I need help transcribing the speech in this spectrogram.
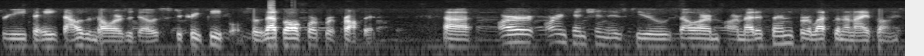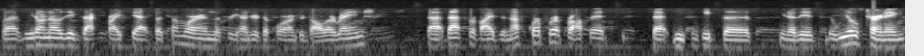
three to eight thousand dollars a dose to treat people. So that's all corporate profit. Uh, our our intention is to sell our our medicine for less than an iPhone. So that we don't know the exact price yet, but somewhere in the three hundred to four hundred dollar range. That that provides enough corporate profit that we can keep the you know the the wheels turning.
